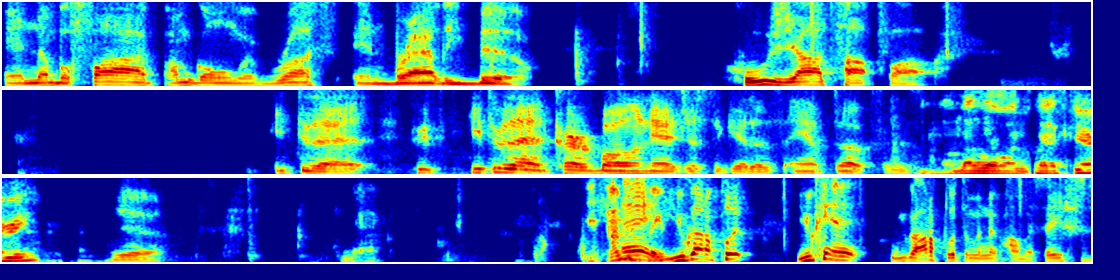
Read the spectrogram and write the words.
And number five, I'm going with Russ and Bradley Beal. Who's y'all top five? He threw that. He threw that curveball in there just to get us amped up for this. LaMelo and Scary. Yeah. Yeah. hey, you gotta put. You can't. You gotta put them in the conversation.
